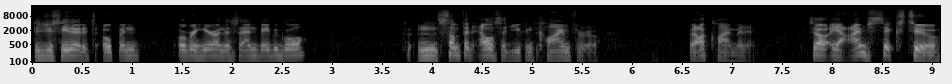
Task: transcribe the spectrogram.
Did you see that it's open over here on this end, baby ghoul? Something else that you can climb through. But I'll climb in it. So yeah, I'm 6'2".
